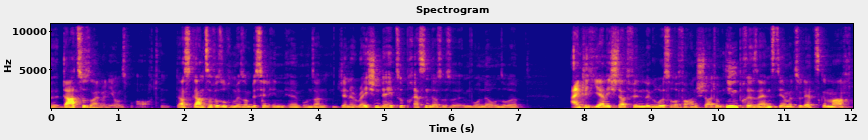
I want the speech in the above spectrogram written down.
äh, da zu sein, wenn ihr uns braucht. Und das Ganze versuchen wir so ein bisschen in unseren Generation Day zu pressen. Das ist im Grunde unsere eigentlich jährlich stattfindende größere Veranstaltung in Präsenz. Die haben wir zuletzt gemacht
